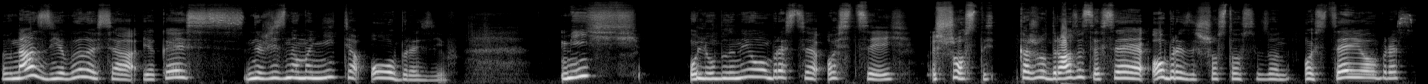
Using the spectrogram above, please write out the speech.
в нас з'явилося якесь різноманіття образів. Мій улюблений образ це ось цей шостий. Кажу одразу, це все образи шостого сезону. Ось цей образ,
